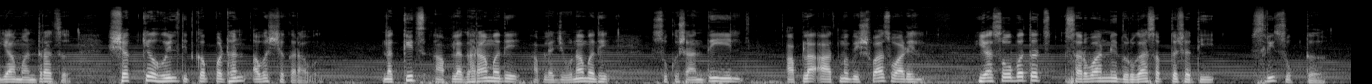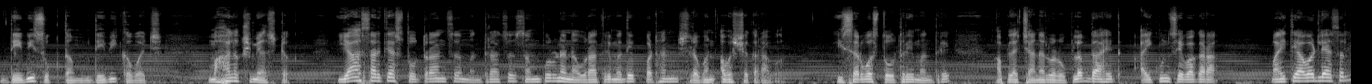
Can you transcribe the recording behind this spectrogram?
या मंत्राचं शक्य होईल तितकं पठन अवश्य करावं. नक्कीच आपल्या घरामध्ये आपल्या जीवनामध्ये सुखशांती येईल आपला आत्मविश्वास वाढेल. यासोबतच सर्वांनी दुर्गा सप्तशती श्री सुक्त देवी सुक्तम देवी कवच महालक्ष्मी अष्टक. यासारख्या स्तोत्रांचं मंत्राचं संपूर्ण नवरात्रीमध्ये पठन श्रवण अवश्य करावं. ही सर्व स्तोत्रे मंत्रे आपल्या चॅनलवर उपलब्ध आहेत. ऐकून सेवा करा. माहिती आवडली असेल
